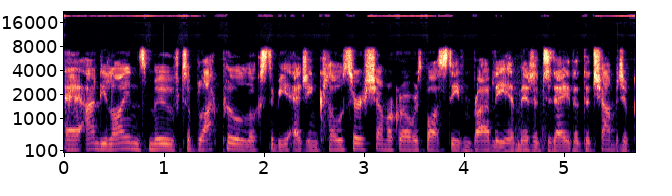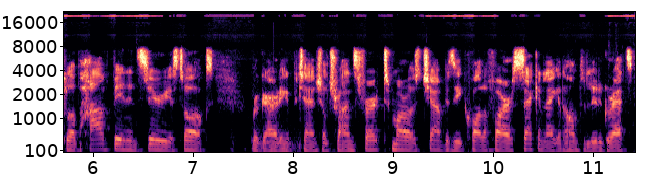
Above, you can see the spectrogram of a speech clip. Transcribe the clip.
Uh, Andy Lyons' move to Blackpool looks to be edging closer. Shamrock Rovers boss Stephen Bradley admitted today that the Championship club have been in serious talks regarding a potential transfer. Tomorrow's Champions League qualifier, second leg at home to Ludogorets,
